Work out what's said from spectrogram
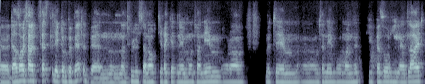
Äh, da soll es halt festgelegt und bewertet werden und natürlich dann auch direkt in dem Unternehmen oder mit dem äh, Unternehmen, wo man die Person hin entleiht,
